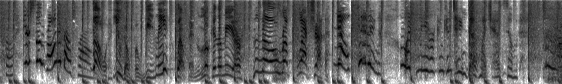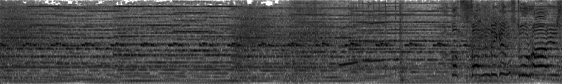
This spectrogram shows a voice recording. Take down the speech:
Axel. You're so wrong about Flash. No, you don't believe me? Well, then look in the mirror. No reflection. No kidding. What mirror can contain that much, handsome? The sun begins to rise,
